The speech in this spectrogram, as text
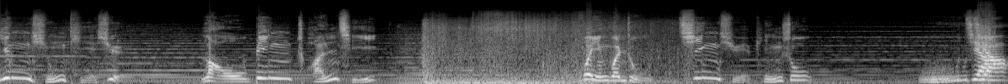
英雄铁血，老兵传奇。欢迎关注清雪评书，吴家。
